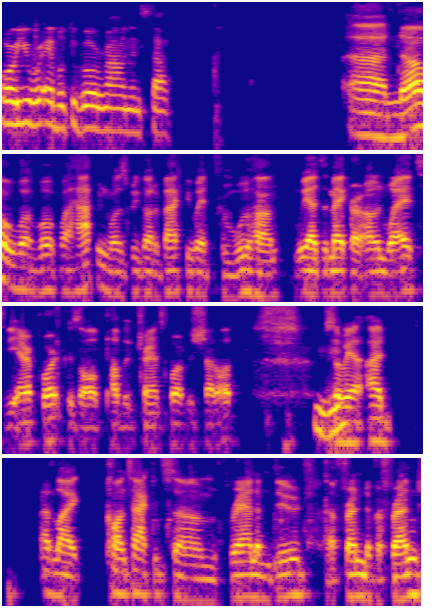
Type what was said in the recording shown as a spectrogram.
or you were able to go around and stuff. Uh, no, what, what what happened was we got evacuated from Wuhan. We had to make our own way to the airport because all public transport was shut off. So Mhm. we, I'd, I'd like contacted some random dude, a friend of a friend,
